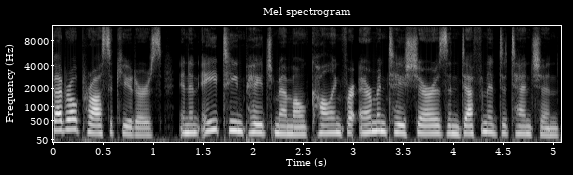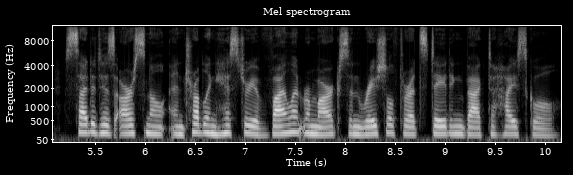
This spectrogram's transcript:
Federal prosecutors, in an 18 page memo calling for Airman Teixeira's indefinite detention, cited his arsenal and troubling history of violent remarks and racial threats dating back to high school.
